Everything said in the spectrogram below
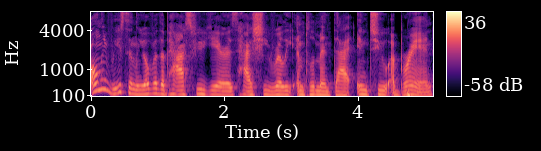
only recently, over the past few years, has she really implement that into a brand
